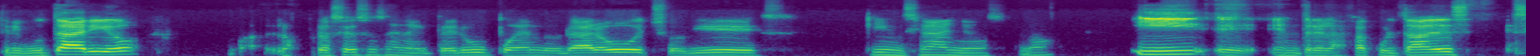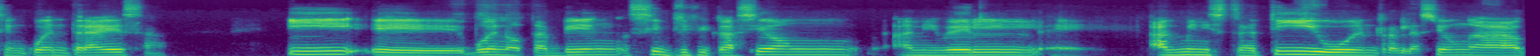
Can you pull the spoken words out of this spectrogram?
tributario. Los procesos en el Perú pueden durar 8, 10, 15 años, ¿no? Y entre las facultades se encuentra esa, y eh, bueno, también simplificación a nivel eh, administrativo en relación a,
